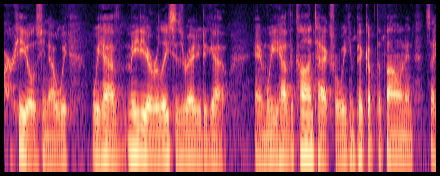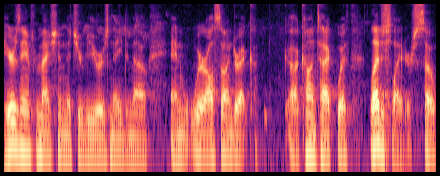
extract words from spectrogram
our heels. You know, we we have media releases ready to go, and we have the contacts where we can pick up the phone and say, "Here's the information that your viewers need to know." And we're also in direct uh, contact with legislators. So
